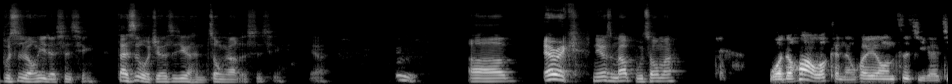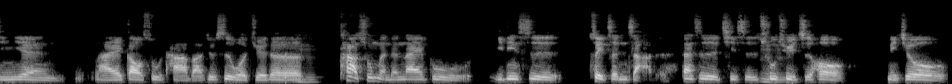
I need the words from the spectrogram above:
不是容易的事情，但是我觉得是一个很重要的事情。Yeah，嗯，呃、uh,，Eric，你有什么要补充吗？我的话，我可能会用自己的经验来告诉他吧。就是我觉得踏出门的那一步一定是最挣扎的，但是其实出去之后，你就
